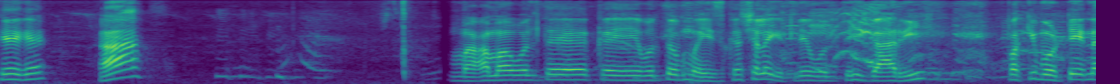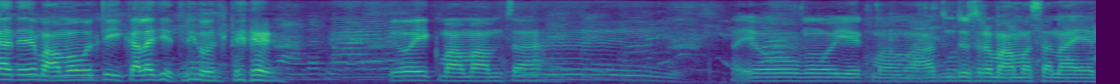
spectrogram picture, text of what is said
काय काय हा मामा बोलते काय बोलतो म्हैस कशाला घेतली बोलते ही गारी. पक्की मोठी आहे ना त्याच्या मामा बोलते इकाला घेतली बोलते. यो एक मामा आमचा. यो मो एक मामा. अजून दुसरं मामा सण आहेत.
